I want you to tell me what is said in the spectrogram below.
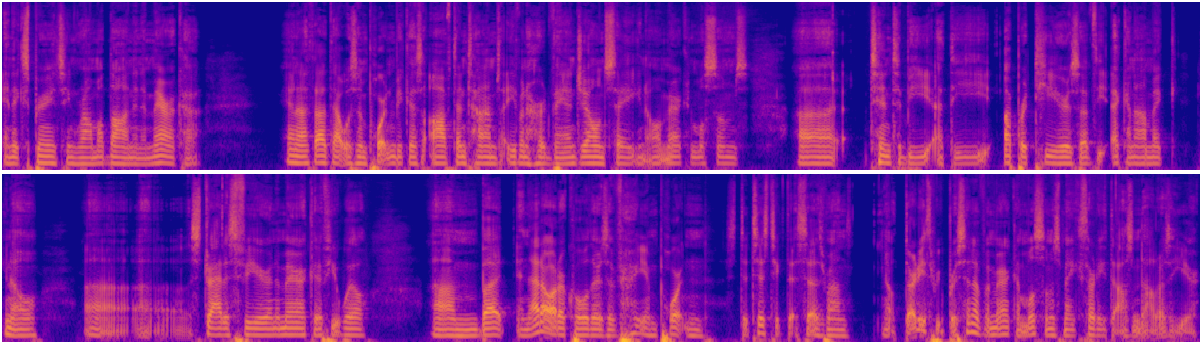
and experiencing Ramadan in America. And I thought that was important because oftentimes I even heard Van Jones say, you know, American Muslims uh, tend to be at the upper tiers of the economic, you know, uh, uh, stratosphere in America, if you will. Um, but in that article, there's a very important statistic that says around you know 33% of American Muslims make $30,000 a year.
